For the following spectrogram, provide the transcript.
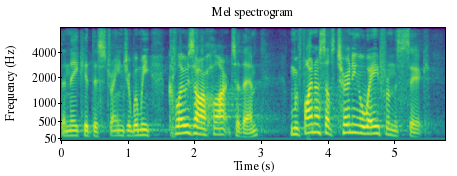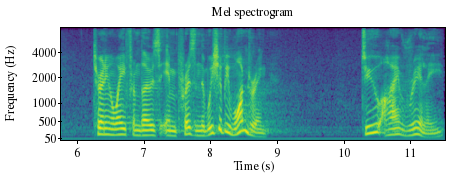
the naked, the stranger. When we close our heart to them, when we find ourselves turning away from the sick, turning away from those in prison, then we should be wondering do I really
